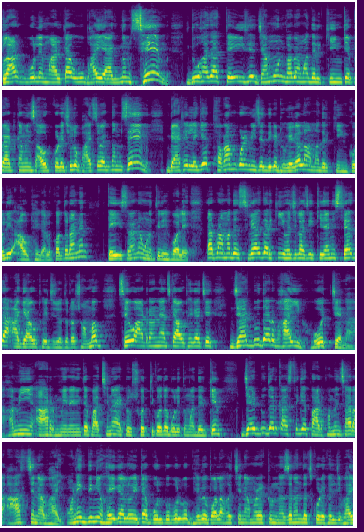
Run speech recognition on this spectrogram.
ক্লার্ক বলে মালটা, ও ভাই একদম সেম দু হাজার তেইশে যেমনভাবে আমাদের কিংকে প্যাট কামিন্স আউট করেছিল, ভাই সব একদম সেম ব্যাটে লেগে ফকাম করে নিচের দিকে ঢুকে গেল, আমাদের কিং কোহলি আউট হয়ে গেল। কত রানে? তেইশ রানে উনত্রিশ বলে। তারপর আমাদের শ্রেয়াসদার কি হয়েছিল আজকে কি জানি? শ্রেয়াসদা আগে আউট হয়েছে যতটা সম্ভব। সেও আট রানে আজকে আউট হয়ে গেছে। জ্যাডুদার ভাই হচ্ছে না। আমি আর মেনে নিতে পারছি না। একটু সত্যি কথা বলি তোমাদেরকে। জ্যাডুদার কাছ থেকে পারফরমেন্স আর আসছে না ভাই। অনেক দিনই হয়ে গেল, এটা বলব বলব, ভেবে বলা হচ্ছে না। আমরা একটু নজরান্দাজ করে ফেলছি ভাই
